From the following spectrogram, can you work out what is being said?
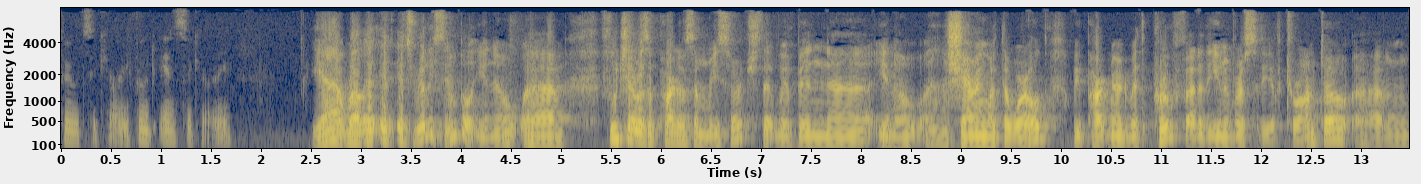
food security, food insecurity? Yeah, well, it, it's really simple, you know. Um, FoodShare was a part of some research that we've been, uh, you know, uh, sharing with the world. We partnered with Proof out of the University of Toronto, um,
